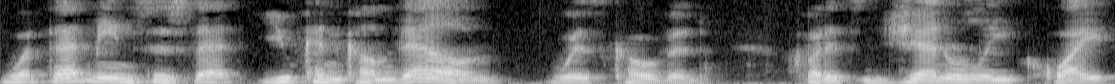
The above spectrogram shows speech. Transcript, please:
what that means is that you can come down with COVID, but it's generally quite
